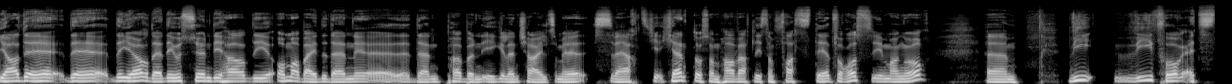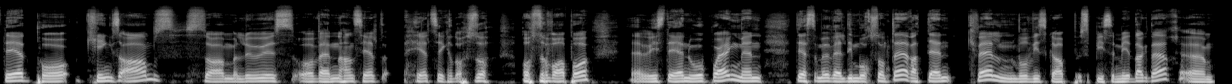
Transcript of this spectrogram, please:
Ja, det, det, det, gjør det. Det er jo synd de har de omarbeider den, eh, den puben Eagle and Child, som er svært kjent, og som har vært liksom fast sted for oss i mange år. Um, vi, vi, får et sted på Kings Arms, som Louis og vennene hans helt, helt sikkert også, også, var på, eh, hvis det er noe poeng. Men det som er veldig morsomt, er at den kvelden hvor vi skal spise middag der, um,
